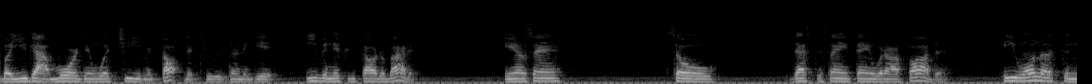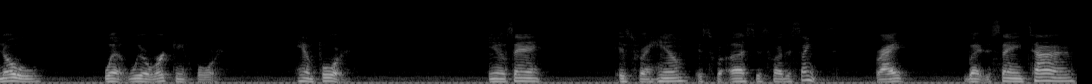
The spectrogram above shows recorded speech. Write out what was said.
but you got more than what you even thought that you was gonna get, even if you thought about it. You know what I'm saying? So that's the same thing with our Father. He want us to know what we're working for, Him for. You know what I'm saying? It's for Him, it's for us, it's for the saints, right? But at the same time,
